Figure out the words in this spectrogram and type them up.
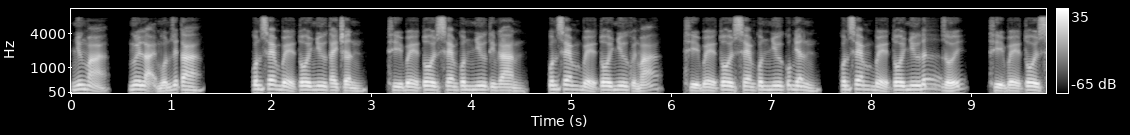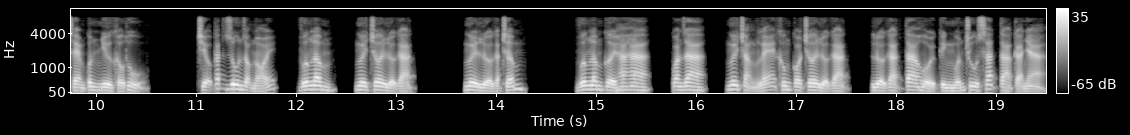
Nhưng mà, ngươi lại muốn giết ta. Quân xem bể tôi như tay chân thì bề tôi xem quân như tim gan, quân xem bể tôi như quyền mã, thì bề tôi xem quân như quốc nhân, quân xem bể tôi như đất giới, thì bề tôi xem quân như khấu thủ. Triệu cắt run giọng nói, vương lâm, ngươi chơi lừa gạt. Ngươi lừa gạt chấm. Vương lâm cười ha ha, quan ra ngươi chẳng lẽ không có chơi lừa gạt lừa gạt ta hồi kinh muốn chu sát ta cả nhà.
